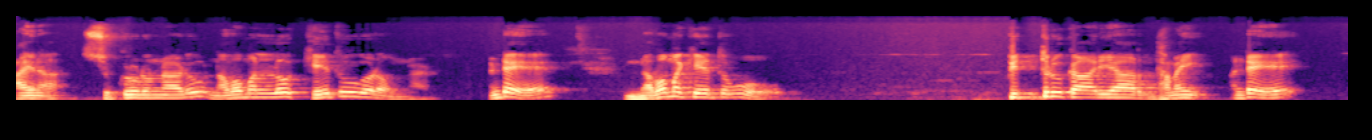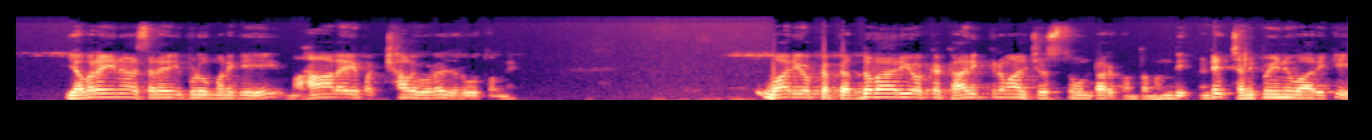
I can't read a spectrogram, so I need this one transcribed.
ఆయన శుక్రుడున్నాడు నవమంలో కేతువు కూడా ఉన్నాడు. అంటే నవమ కేతువు పితృకార్యార్థమై అంటే ఎవరైనా సరే ఇప్పుడు మనకి మహాలయ పక్షాలు కూడా జరుగుతున్నాయి. వారి యొక్క పెద్దవారి యొక్క కార్యక్రమాలు చేస్తూ ఉంటారు కొంతమంది. అంటే చనిపోయిన వారికి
